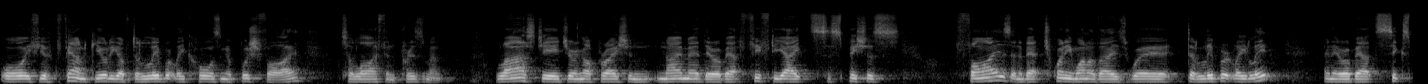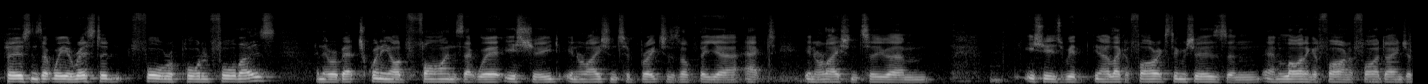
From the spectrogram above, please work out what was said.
or if you're found guilty of deliberately causing a bushfire to life imprisonment. Last year during Operation Nomad there were about 58 suspicious fires and about 21 of those were deliberately lit and there were about six persons that we arrested, four reported for those and there were about 20 odd fines that were issued in relation to breaches of the uh, Act in relation to um, issues with you know, lack of fire extinguishers and, and lighting a fire in a fire danger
